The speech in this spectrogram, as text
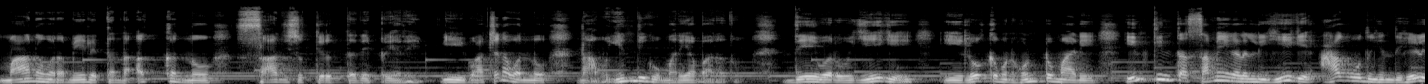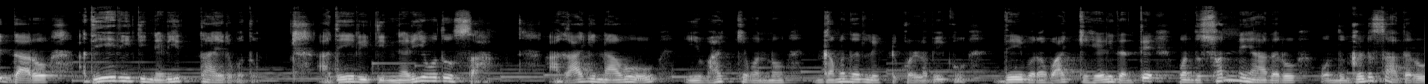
ಮಾನವರ ಮೇಲೆ ತನ್ನ ಹಕ್ಕನ್ನು ಸಾಧಿಸುತ್ತಿರುತ್ತದೆ ಪ್ರಿಯರೇ. ಈ ವಾಚನವನ್ನು ನಾವು ಎಂದಿಗೂ ಮರೆಯಬಾರದು. ದೇವರು ಹೇಗೆ ಈ ಲೋಕವನ್ನು ಉಂಟು ಮಾಡಿ ಇಂತಿಂಥ ಸಮಯಗಳಲ್ಲಿ ಹೀಗೆ ಆಗುವುದು ಎಂದು ಹೇಳಿದ್ದಾರೋ, ಅದೇ ರೀತಿ ನಡೆಯುತ್ತಾ ಇರುವುದು. ಅದೇ ರೀತಿ ನಡೆಯುವುದು ಸಹ ಹಾಗಾಗಿ ನಾವು ಈ ವಾಕ್ಯವನ್ನು ಗಮನದಲ್ಲಿಟ್ಟುಕೊಳ್ಳಬೇಕು. ದೇವರ ವಾಕ್ಯ ಹೇಳಿದಂತೆ ಒಂದು ಸೊನ್ನೆಯಾದರೂ, ಒಂದು ಗಡುಸಾದರೂ,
